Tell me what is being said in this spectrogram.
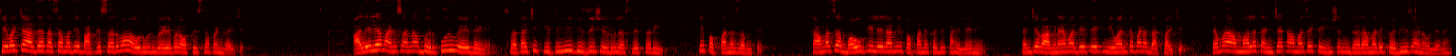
शेवटच्या अर्ध्या तासामध्ये बाकी सर्व आवरून वेळेवर ऑफिसला पण जायचे. आलेल्या माणसांना भरपूर वेळ देणे स्वतःची कितीही बिझी शेड्यूल असले तरी हे पप्पांना जमते. कामाचा बाऊ केलेला मी पप्पांना कधी पाहिले नाही. त्यांच्या वागण्यामध्ये ते एक निवांतपणा दाखवायचे. त्यामुळे आम्हाला त्यांच्या कामाचे टेन्शन घरामध्ये कधीही जाणवले नाही.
